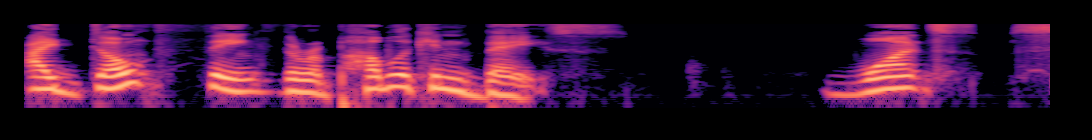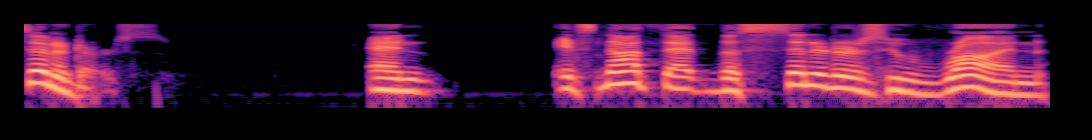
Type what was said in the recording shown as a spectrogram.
I don't think the Republican base wants senators. And it's not that the senators who run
